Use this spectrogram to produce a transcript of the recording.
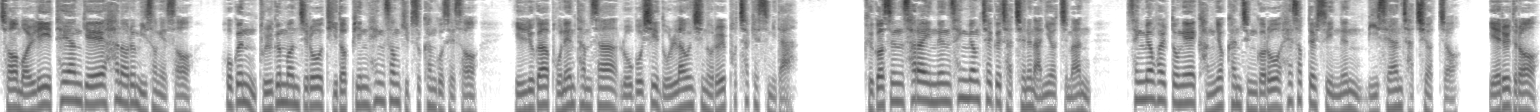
저 멀리 태양계의 한얼음 위성에서 혹은 붉은 먼지로 뒤덮인 행성 깊숙한 곳에서 인류가 보낸 탐사 로봇이 놀라운 신호를 포착했습니다. 그것은 살아있는 생명체 그 자체는 아니었지만 생명 활동의 강력한 증거로 해석될 수 있는 미세한 자취였죠. 예를 들어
